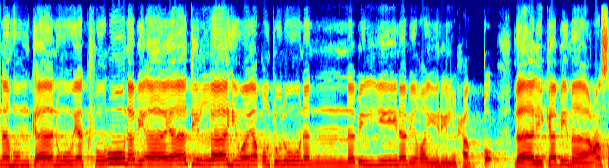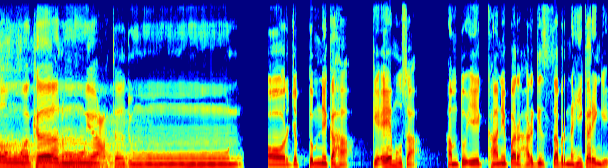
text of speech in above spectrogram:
بأنهم كانوا يكفرون بآيات الله ويقتلون النبيين بغير الحق. ذلك بما عصوا وكانوا يعتدون. اور جب تم نے کہا کہ اے موسا ہم تو ایک کھانے پر ہرگز صبر نہیں کریں گے،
